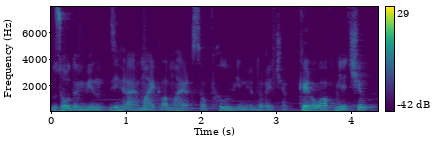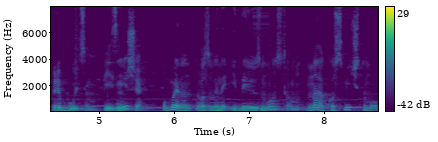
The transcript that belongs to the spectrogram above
згодом він зіграє Майкла Майерса в Хеллоуіні, до речі, керував м'ячем прибульцем. Пізніше Обенон розвине ідею з монстром на космічному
